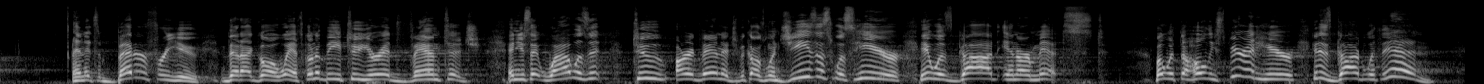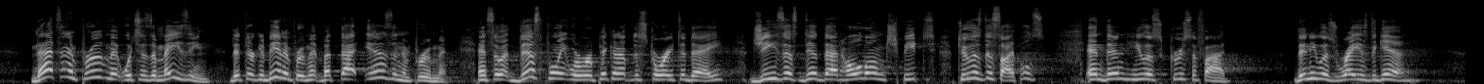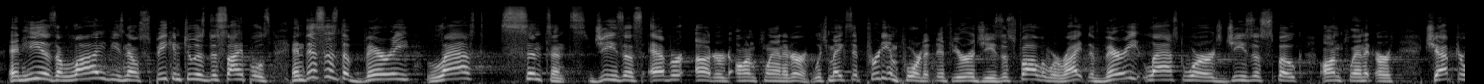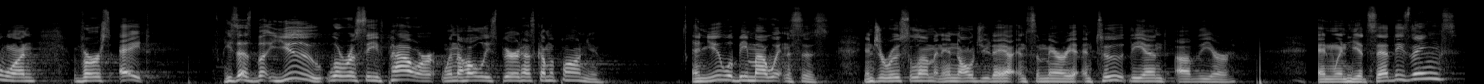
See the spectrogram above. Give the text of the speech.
And it's better for you that I go away. It's going to be to your advantage. And you say, why was it to our advantage? Because when Jesus was here, it was God in our midst. But with the Holy Spirit here, it is God within. That's an improvement, which is amazing that there could be an improvement, but that is an improvement. And so at this point where we're picking up the story today, Jesus did that whole long speech to his disciples, and then he was crucified. Then he was raised again and he is alive. He's now speaking to his disciples. And this is the very last sentence Jesus ever uttered on planet Earth, which makes it pretty important if you're a Jesus follower, right? The very last words Jesus spoke on planet Earth, chapter 1, verse 8. He says, But you will receive power when the Holy Spirit has come upon you, and you will be my witnesses in Jerusalem and in all Judea and Samaria and to the end of the earth. And when he had said these things,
